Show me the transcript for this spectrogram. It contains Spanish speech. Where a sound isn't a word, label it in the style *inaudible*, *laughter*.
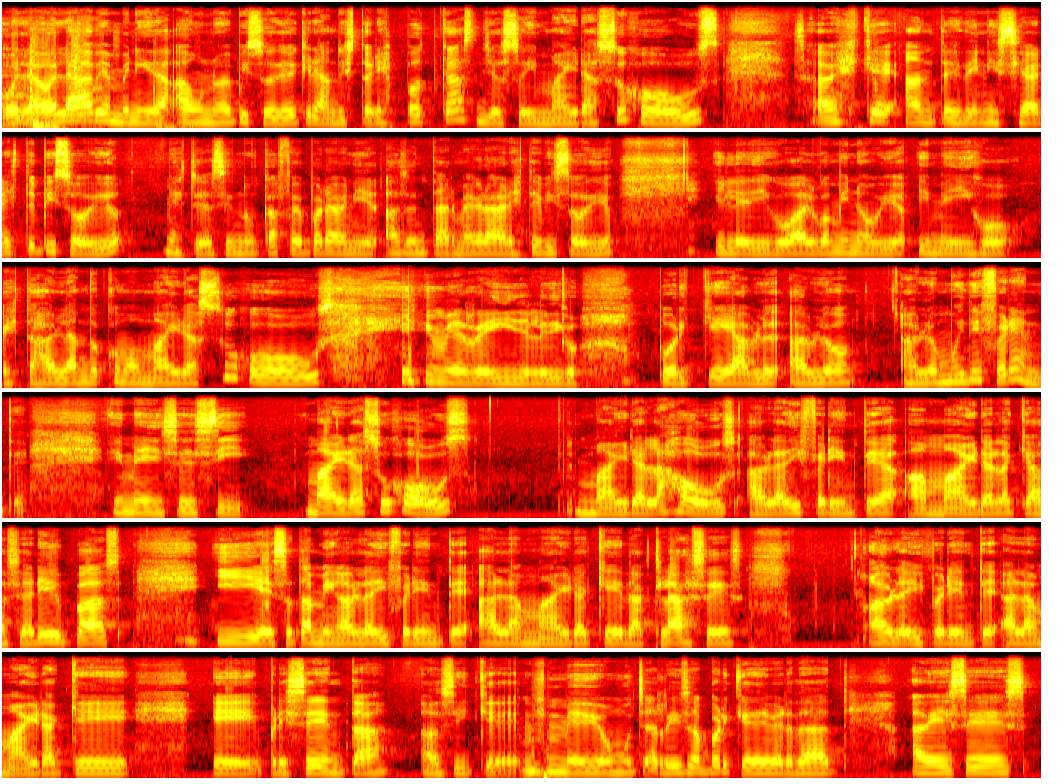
Hola, hola, bienvenida a un nuevo episodio de Creando Historias Podcast. Yo soy Mayra, su. Sabes que antes de iniciar este episodio, me estoy haciendo un café para venir a sentarme a grabar este episodio y le digo algo a mi novio y me dijo, estás hablando como Mayra, su *laughs* y me reí y le digo, ¿por qué hablo, hablo, hablo muy diferente? Y me dice, sí, Mayra, su host Mayra la host habla diferente a Mayra la que hace arepas y eso también habla diferente a la Mayra que da clases, habla diferente a la Mayra que eh, presenta, así que *laughs* me dio mucha risa porque de verdad a veces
